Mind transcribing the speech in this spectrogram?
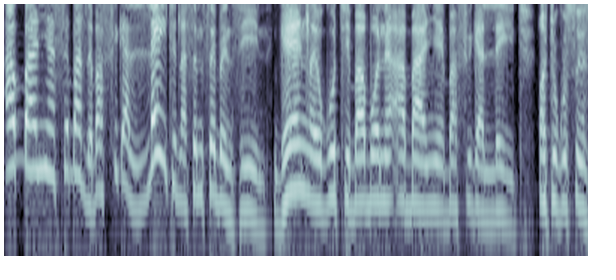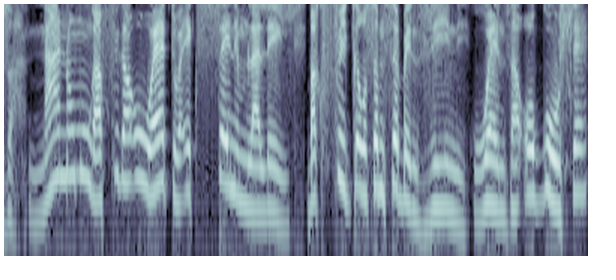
abanye sebaze bafika late nasemsebenzini ngenxa yokuthi babone abanye bafika late. Othi kusiza nanoma ungafika uwedwa ekseni mlaleli bakufice usemsebenzini wenza okuhle.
